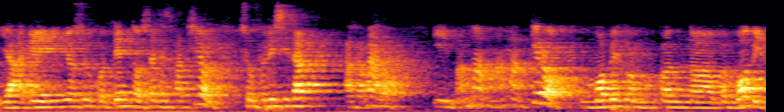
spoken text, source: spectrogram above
y aquel niño su contento, satisfacción, su felicidad acabado. Y mamá, mamá, quiero un móvil con, con, con móvil.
